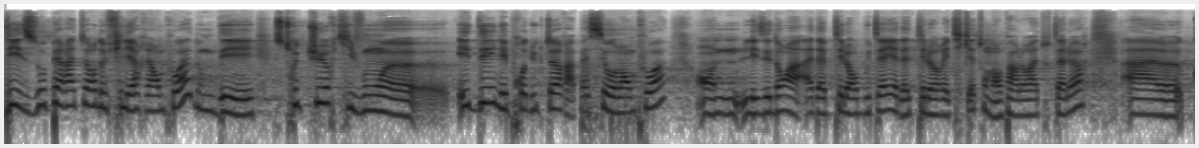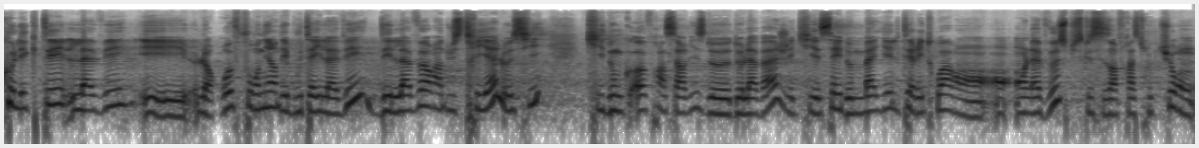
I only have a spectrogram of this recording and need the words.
des opérateurs de filière réemploi, donc des structures qui vont euh, aider les producteurs à passer au réemploi en les aidant à adapter leurs bouteilles, adapter leur étiquette, on en parlera tout à l'heure, à collecter, laver et leur refournir des bouteilles lavées, des laveurs industriels aussi qui donc offre un service de, lavage et qui essaye de mailler le territoire en, laveuse, puisque ces infrastructures ont,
